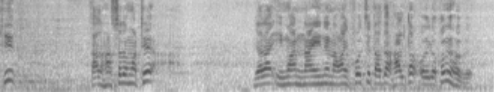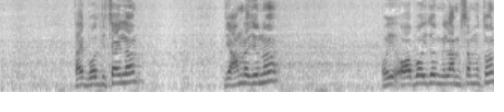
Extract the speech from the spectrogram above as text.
ঠিক কাল হাসরের মাঠে যারা ইমান নাইনে নামাজ পড়ছে, তাদের হালটা ওই রকমই হবে। তাই বলতে চাইলাম যে আমরা যেন ওই অবৈধ মেলামেশা মতন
